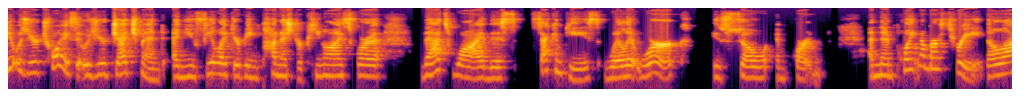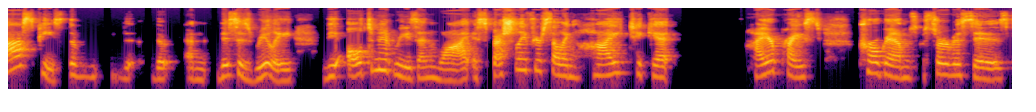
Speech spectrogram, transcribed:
it was your choice, it was your judgment, and you feel like you're being punished or penalized for it. That's why this second piece, will it work, is so important. And then point number three, the last piece, the, the, the, and this is really the ultimate reason why, especially if you're selling high ticket, higher priced programs, services,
